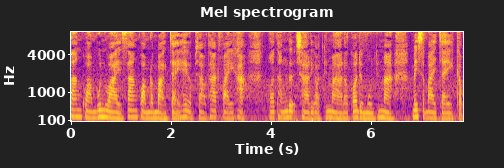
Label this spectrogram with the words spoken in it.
สร้างความวุ่นวาย สร้างความลำบากใจให้กับชาวธาตุไฟค่ะ เพราะทั้งเดอะชาริออตขึ้นมา แล้วก็เดอะมูนขึ้นมา ไม่สบายใจกับ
